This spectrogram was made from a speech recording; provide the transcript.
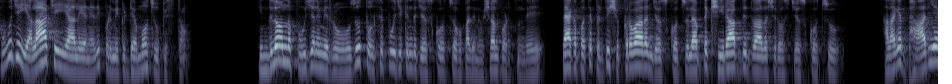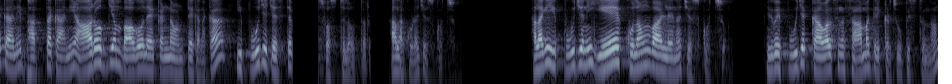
పూజ ఎలా చేయాలి అనేది ఇప్పుడు మీకు డెమో చూపిస్తాం. ఇందులో ఉన్న పూజని మీరు రోజు తులసి పూజ కింద చేసుకోవచ్చు ఒక పది నిమిషాలు పడుతుంది. లేకపోతే ప్రతి శుక్రవారం చేసుకోవచ్చు లేకపోతే క్షీరాబ్ది ద్వాదశి రోజు చేసుకోవచ్చు. అలాగే భార్య కానీ భర్త కానీ ఆరోగ్యం బాగోలేకుండా ఉంటే కనుక ఈ పూజ చేస్తే స్వస్థులవుతారు. అలా కూడా చేసుకోవచ్చు. అలాగే ఈ పూజని ఏ కులం వాళ్ళైనా చేసుకోవచ్చు. ఇదిగో ఈ పూజకు కావాల్సిన సామగ్రి ఇక్కడ చూపిస్తున్నాం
